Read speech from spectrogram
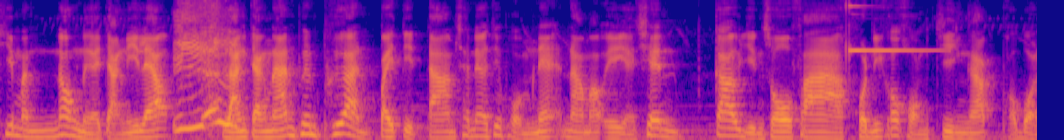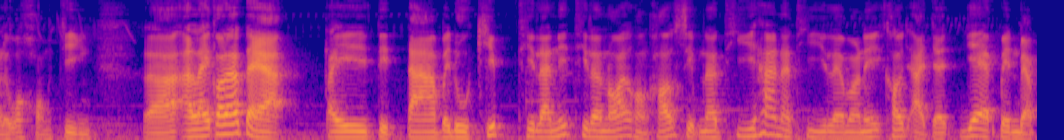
ที่มันนอกเหนือจากนี้แล้ว หลังจากนั้นเพื่อน ๆ ไปติดตามช anel ที่ผมแนะนำเอาเองอย่างเช่นก้าวหยินโซฟา คนนี้ก็ของจริงครับเขาบอกเลยว่าของจริง อะไรก็แล้วแต่ ไปติดตามไปดูคลิปทีละนิดทีละน้อยของเขา 10 นาที 5 นาทีอะไรประมาณนี้เขาอาจจะแยกเป็นแบบ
